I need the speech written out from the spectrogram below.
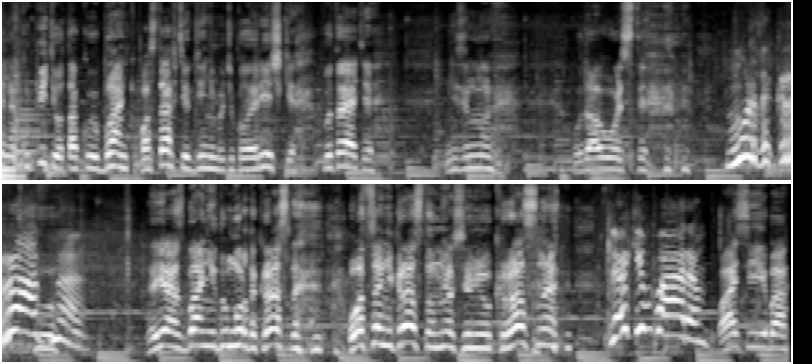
Обязательно купите вот такую баньку, поставьте где-нибудь около речки, пытайте неземное удовольствие. морда красная. Да Я с бани иду, морда красная. У отца не красная, у меня все время красная. С легким паром. Спасибо.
